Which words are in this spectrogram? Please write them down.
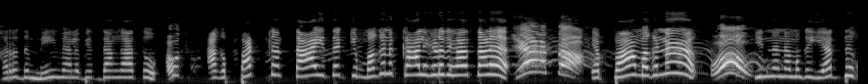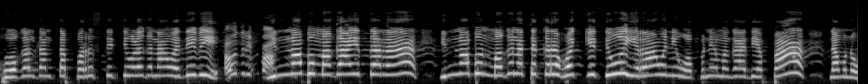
ಹರದ ಮೇ ಮೇಲೆ ಬಿದ್ದಂಗಾತು. ಆತು ಆಗ ಪಟ್ನ ತಾಯಿ ತಕ್ಕಿ ಮಗನ ಕಾಲ್ ಹಿಡಿದು ಹೇಳ್ತಾಳೆ. ಏನತ್ತ ಯಪ್ಪ ಮಗನ ಓ. ಇನ್ನ ನಮಗ ಎದ್ದ ಹೋಗಲ್ದಂತ ಪರಿಸ್ಥಿತಿ ಒಳಗ ನಾವ್ ಅದೀವಿ. ಹೌದ್ರಿಪ್ಪ. ಇನ್ನೊಬ್ಬ ಮಗ ಇದ್ದಾರ ಇನ್ನೊಬ್ಬ ಮಗನ ತಕ್ಕರ ಹೊಕ್ಕಿದ್ದು ಇರಾವ ನೀವ್ ಒಬ್ಬನೇ ಮಗ ಅದಿಯಪ್ಪ. ನಮ್ಮನ್ನ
